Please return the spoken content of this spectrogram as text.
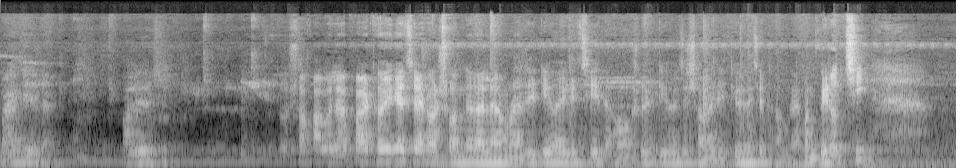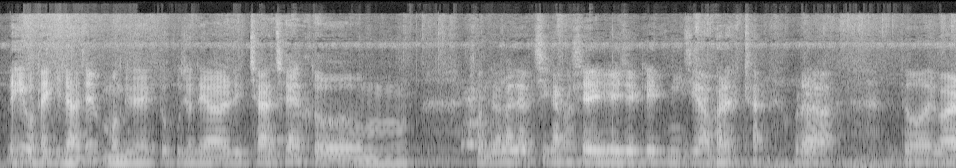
বাড়িতে যেটা ভালো হয়েছে। তো সকালবেলা পাঠ হয়ে গেছে, এখন সন্ধেবেলা আমরা রেডি হয়ে গেছি, দেখো অবশ্য রেডি হয়েছে, সবাই রেডি হয়ে গেছে তো আমরা এখন বেরোচ্ছি। দেখি কোথায় কি যাওয়া যায়। মন্দিরে একটু পুজো দেওয়ার ইচ্ছা আছে, তো সন্ধ্যেবেলা যাচ্ছি কেন? সেই, এই যে কেক নিয়েছি আবার একটা, ওটা, তো এবার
